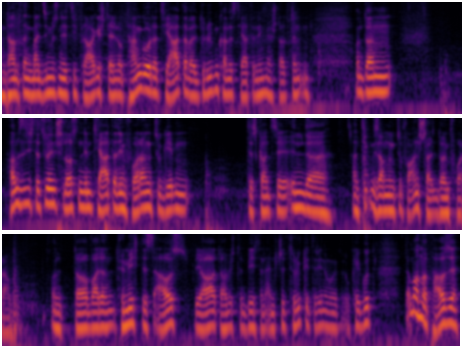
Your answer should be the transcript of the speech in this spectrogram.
und da haben sie dann gemeint, sie müssen jetzt die Frage stellen, ob Tango oder Theater, weil drüben kann das Theater nicht mehr stattfinden. Und dann haben sie sich dazu entschlossen, dem Theater den Vorrang zu geben, das Ganze in der Antikensammlung zu veranstalten, da im Vorraum. Und da war dann für mich das aus, ja, da ich dann, bin ich dann einen Schritt zurückgetreten und gesagt, okay, gut, dann machen wir Pause.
